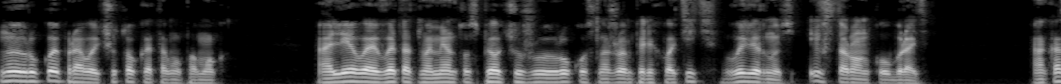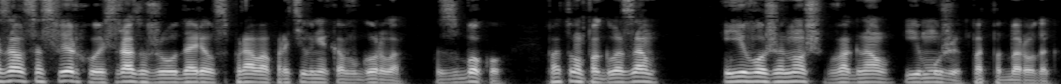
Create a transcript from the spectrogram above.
Ну и рукой правой чуток этому помог. А левой в этот момент успел чужую руку с ножом перехватить, вывернуть и в сторонку убрать. Оказался сверху и сразу же ударил справа противника в горло, сбоку, потом по глазам, и его же нож вогнал ему же под подбородок.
